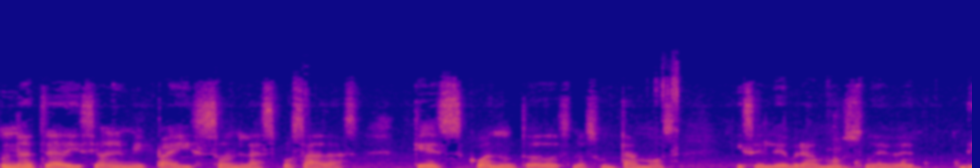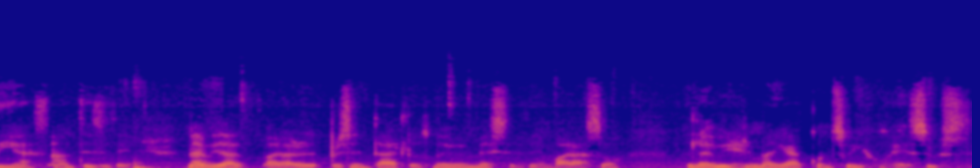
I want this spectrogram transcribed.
Una tradición en mi país son las posadas, que es cuando todos nos juntamos y celebramos nueve días antes de Navidad para presentar los nueve meses de embarazo de la Virgen María con su Hijo Jesús.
